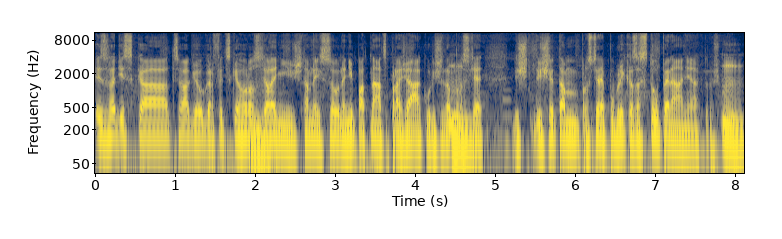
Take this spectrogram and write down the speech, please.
i z hlediska třeba geografického rozdělení, hmm. když tam nejsou, není 15 Pražáků, když je tam hmm. prostě, když, když je tam prostě republika zastoupená nějak trošku. Hmm.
